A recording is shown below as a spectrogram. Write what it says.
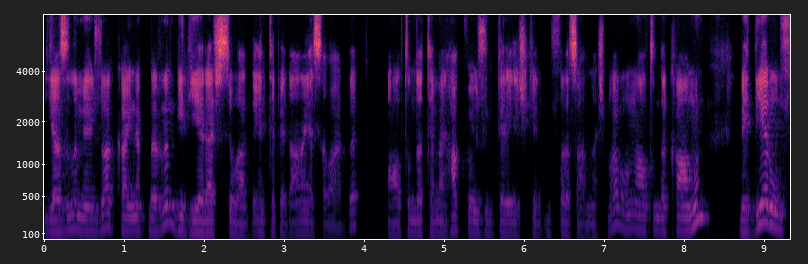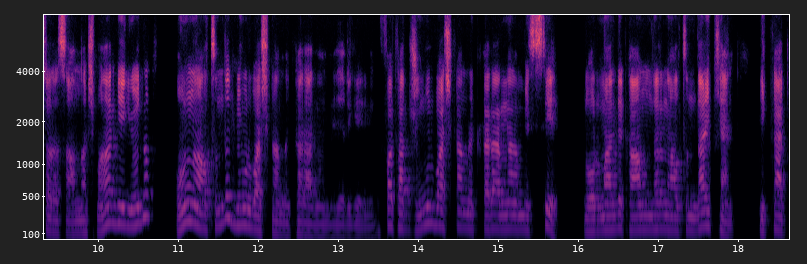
Yazılı mevzuat kaynaklarının bir hiyerarşisi vardı. En tepede anayasa vardı. Altında temel hak ve özgürlüklere ilişkin uluslararası anlaşmalar. Onun altında kanun ve diğer uluslararası anlaşmalar geliyordu. Onun altında Cumhurbaşkanlığı kararnameleri geliyordu. Fakat Cumhurbaşkanlığı kararnamesi normalde kanunların altındayken dikkat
